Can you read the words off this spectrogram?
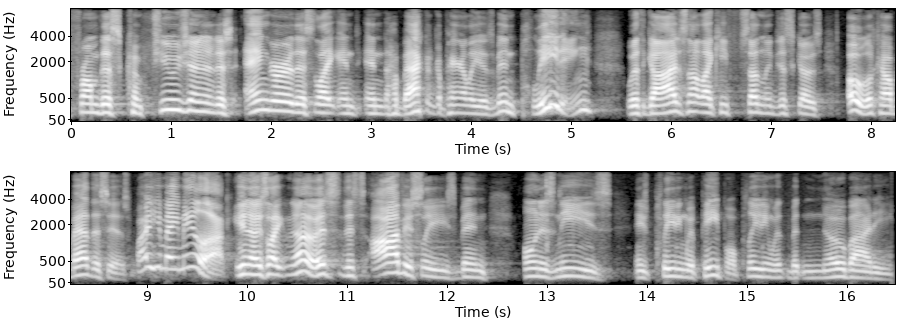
from this confusion and this anger, this like, and, and Habakkuk apparently has been pleading with God. It's not like he suddenly just goes, oh, look how bad this is. Why do you make me look? You know, it's like, no, it's this obviously he's been on his knees and he's pleading with people, pleading with, but nobody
